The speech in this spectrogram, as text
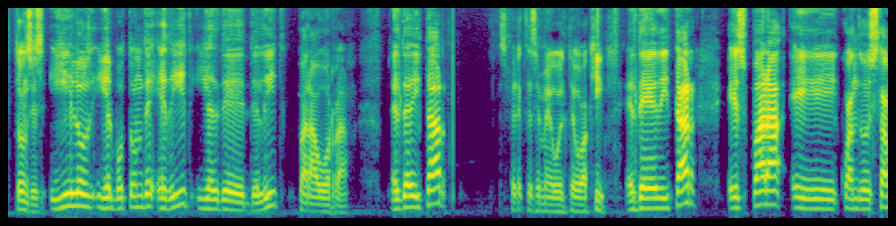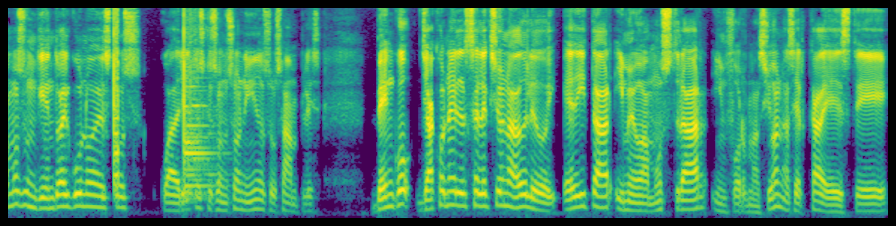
Entonces, y, los, y el botón de Edit y el de Delete para borrar. El de editar, espere que se me volteó aquí. El de editar es para eh, cuando estamos hundiendo alguno de estos cuadritos que son sonidos o samples. Vengo ya con el seleccionado le doy editar y me va a mostrar información acerca de este,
